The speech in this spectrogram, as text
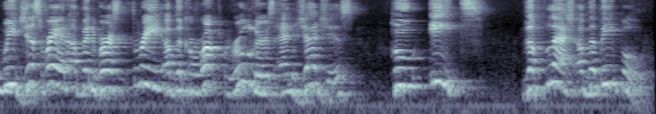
We just read up in verse 3 of the corrupt rulers and judges who eats the flesh of the people,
